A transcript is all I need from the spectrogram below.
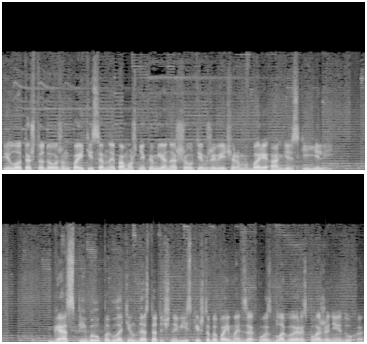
Пилота, что должен пойти со мной помощником, я нашел тем же вечером в баре «Ангельский елей». Газ Пибл поглотил достаточно виски, чтобы поймать за хвост благое расположение духа.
